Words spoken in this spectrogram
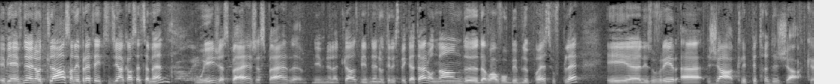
Et bienvenue à notre classe. On est prêt à étudier encore cette semaine? Oui, j'espère, j'espère. Euh, bienvenue à notre classe, bienvenue à nos téléspectateurs. On demande d'avoir vos Bibles prêtes, s'il vous plaît, et euh, les ouvrir à Jacques, l'épître de Jacques.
